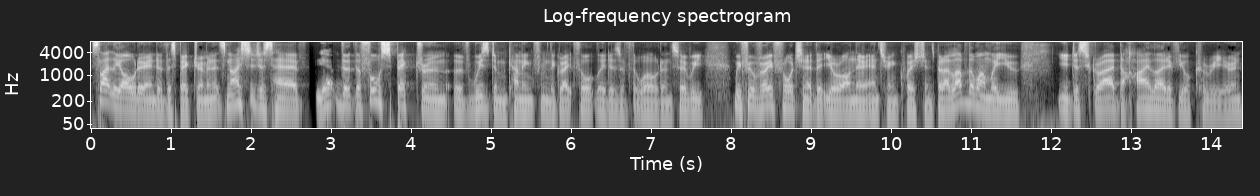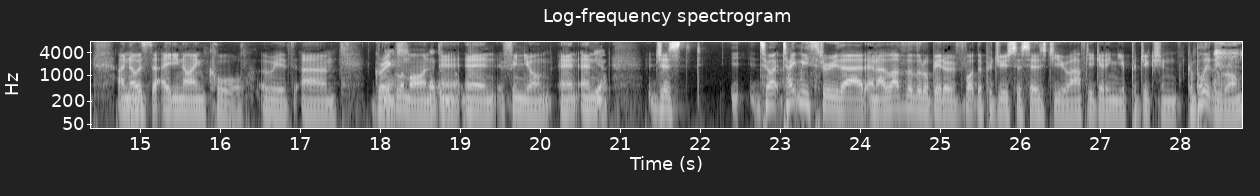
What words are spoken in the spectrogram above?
slightly older end of the spectrum. And it's nice to just have yep. the the full spectrum of wisdom coming from the great thought leaders of the world. And so we we feel very fortunate that you're on there answering questions. But I love the one where you you describe the highlight of your career, and I know mm it's the '89 call with um, Greg yes, LeMond and, and Fignon, and and yeah. just to take me through that, and I love the little bit of what the producer says to you after you're getting your prediction completely wrong.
